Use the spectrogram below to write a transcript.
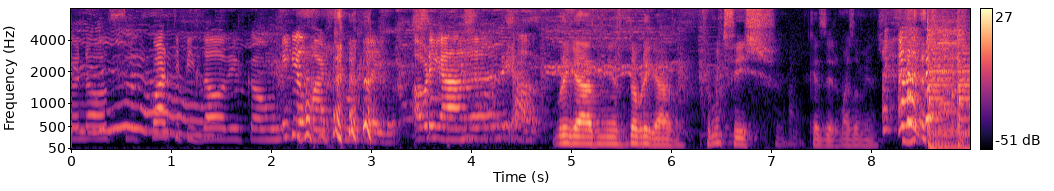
o nosso quarto episódio com Miguel Marques Monteiro. Obrigada. Obrigado, mesmo, muito obrigado. Foi muito fixe. Quer dizer, mais ou menos.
